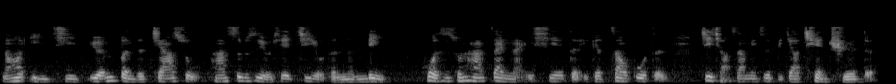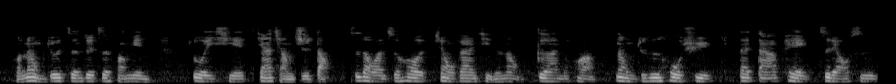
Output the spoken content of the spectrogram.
然后以及原本的家属，他是不是有些既有的能力，或者是说他在哪一些的一个照顾的技巧上面是比较欠缺的？好，那我们就会针对这方面做一些加强指导。指导完之后，像我刚才提的那种个案的话，那我们就是后续再搭配治疗师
